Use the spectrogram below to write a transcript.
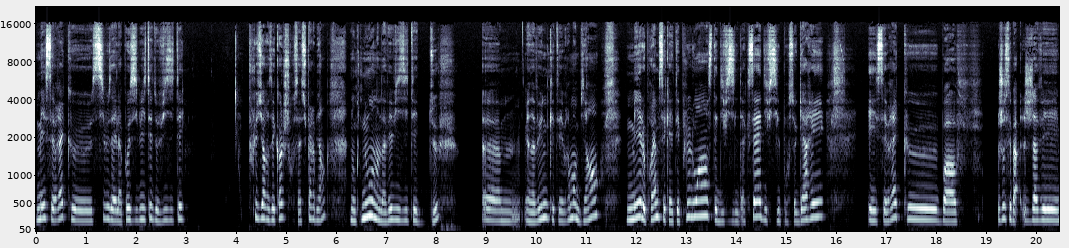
Mais c'est vrai que si vous avez la possibilité de visiter plusieurs écoles, je trouve ça super bien. Donc nous, on en avait visité deux. Euh, il y en avait une qui était vraiment bien, mais le problème c'est qu'elle était plus loin, c'était difficile d'accès, difficile pour se garer. Et c'est vrai que, bah, je sais pas, j'avais...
